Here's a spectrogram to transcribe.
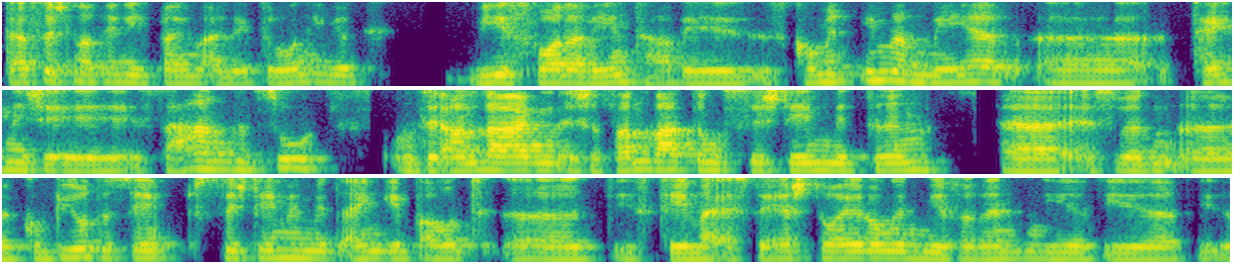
das ist natürlich beim Elektroniker wie ich es vorher erwähnt habe, es kommen immer mehr äh, technische Sachen dazu. Unsere Anlagen ist ein Fernwartungssystem mit drin. Äh, es werden äh, Computersysteme mit eingebaut, äh, das Thema SPS-Steuerungen. Wir verwenden hier die, die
